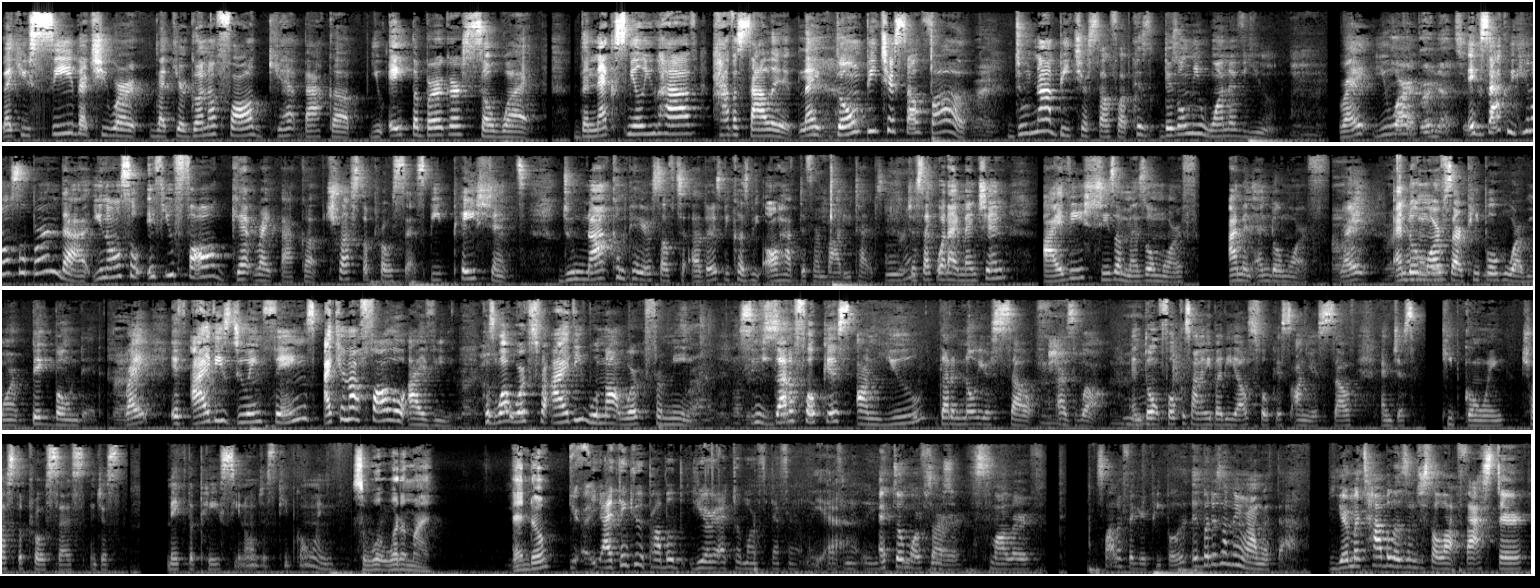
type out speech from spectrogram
Like you see that you are like you're gonna fall, get back up. You ate the burger, so what? The next meal you have, have a salad. Like don't beat yourself up. Do not beat yourself up because there's only one of you. Mm-hmm. Right? You are burn that too. Exactly. You can also burn that. You know, so if you fall, get right back up. Trust the process. Be patient. Do not compare yourself to others because we all have different body types. Mm-hmm. Just like what I mentioned, Ivy, she's a mesomorph. I'm an endomorph, oh, right? Endomorphs are people who are more big boned, right. If Ivy's doing things, I cannot follow Ivy because what works for Ivy will not work for me. So you gotta focus on you. You gotta know yourself as well, mm-hmm. and don't focus on anybody else. Focus on yourself and just keep going. Trust the process and just make the pace. You know, just keep going. So what what am I? Endo? You're, I think you would probably you're ectomorph definitely. Yeah, Definitely. ectomorphs are smaller, smaller figured people, but there's nothing wrong with that. Your metabolism just a lot faster.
